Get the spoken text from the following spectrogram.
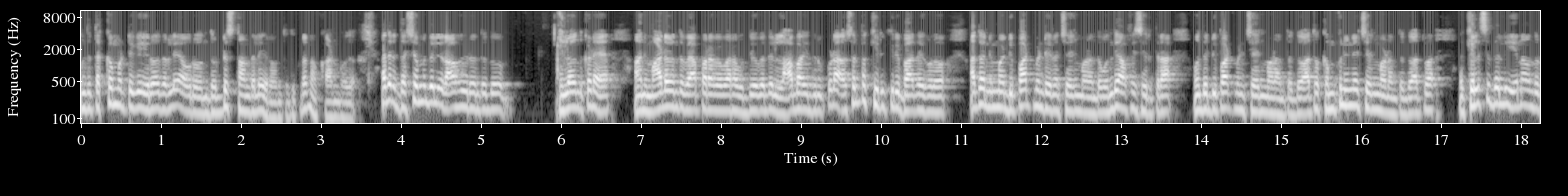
ಒಂದು ತಕ್ಕ ಮಟ್ಟಿಗೆ ಇರೋದರಲ್ಲಿ ಅವರು ಒಂದು ದೊಡ್ಡ ಸ್ಥಾನದಲ್ಲೇ ಇರುವಂಥದ್ದು ಕೂಡ ನಾವು ಕಾಣ್ಬೋದು. ಆದರೆ ದಶಮದಲ್ಲಿ ರಾಹು ಇರುವಂಥದ್ದು ಇಲ್ಲೊಂದು ಕಡೆ ನೀವು ಮಾಡೋವಂಥ ವ್ಯಾಪಾರ, ವ್ಯವಹಾರ, ಉದ್ಯೋಗದಲ್ಲಿ ಲಾಭ ಇದ್ದರೂ ಕೂಡ ಸ್ವಲ್ಪ ಕಿರಿಕಿರಿ ಬಾಧೆಗಳು, ಅಥವಾ ನಿಮ್ಮ ಡಿಪಾರ್ಟ್ಮೆಂಟ್ ಏನೋ ಚೇಂಜ್ ಮಾಡೋಂಥ ಒಂದೇ ಆಫೀಸ್ ಇರ್ತೀರ, ಒಂದು ಡಿಪಾರ್ಟ್ಮೆಂಟ್ ಚೇಂಜ್ ಮಾಡೋಂಥದ್ದು ಅಥವಾ ಕಂಪ್ನಿನೇ ಚೇಂಜ್ ಮಾಡೋಂಥದ್ದು ಅಥವಾ ಕೆಲಸದಲ್ಲಿ ಏನೋ ಒಂದು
